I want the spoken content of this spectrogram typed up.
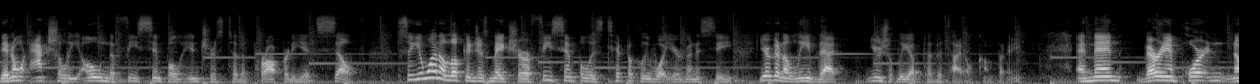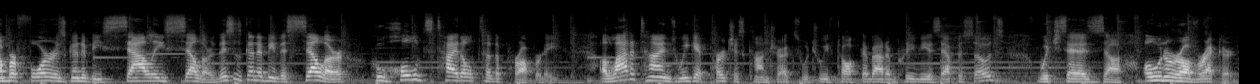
they don't actually own the fee simple interest to the property itself. So you wanna look and just make sure fee simple is typically what you're gonna see. You're gonna leave that usually up to the title company. And then, very important, number four is gonna be Sally's seller. This is gonna be the seller who holds title to the property. A lot of times we get purchase contracts, which we've talked about in previous episodes, which says uh, owner of record.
